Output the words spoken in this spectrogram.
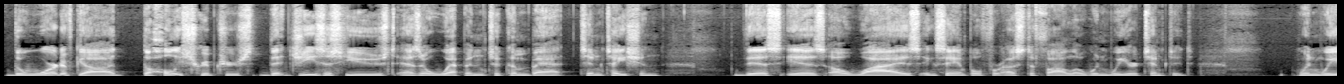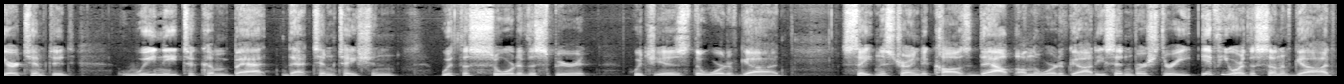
the Word of God, the Holy Scriptures, that Jesus used as a weapon to combat temptation. This is a wise example for us to follow when we are tempted. When we are tempted, we need to combat that temptation with the sword of the Spirit, which is the Word of God. Satan is trying to cause doubt on the Word of God. He said in verse 3 If you are the Son of God,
